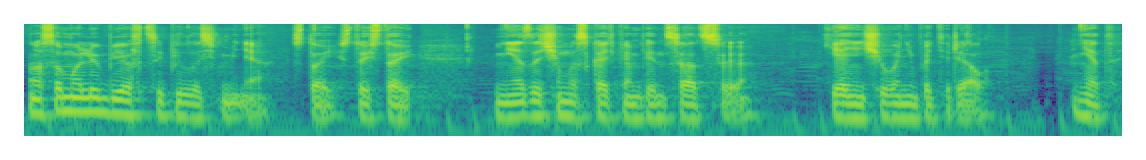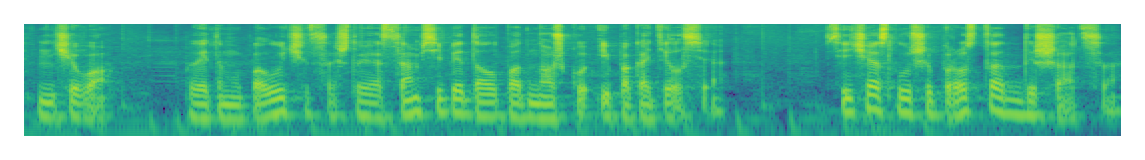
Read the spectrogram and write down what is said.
Но самолюбие вцепилось в меня. Стой, стой, стой. Незачем искать компенсацию. Я ничего не потерял. Нет, ничего. Поэтому получится, что я сам себе дал подножку и покатился. Сейчас лучше просто отдышаться.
